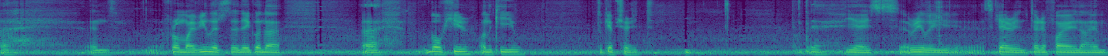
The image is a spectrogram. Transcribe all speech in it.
Uh, and from my village, they're gonna uh, go here on Kiev to capture it. Yeah, it's really scary and terrifying. I am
